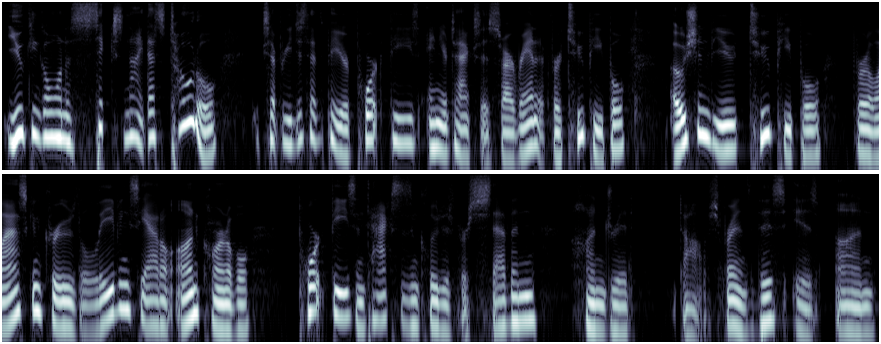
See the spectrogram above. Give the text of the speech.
you can go on a six night. That's total, except for you just have to pay your port fees and your taxes. So I ran it for two people, ocean view, two people for Alaskan cruise, leaving Seattle on Carnival, port fees and taxes included for $700. Friends, this is unbelievable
